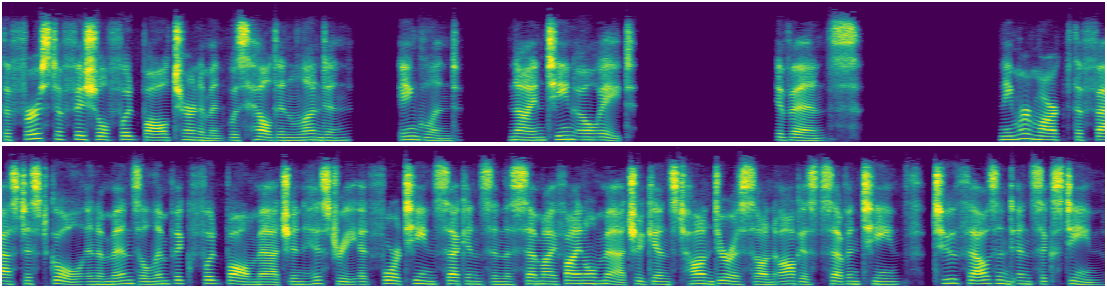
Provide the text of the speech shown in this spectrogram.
The first official football tournament was held in London, England, 1908. Events Neymar marked the fastest goal in a men's Olympic football match in history at 14 seconds in the semi-final match against Honduras on August 17, 2016.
